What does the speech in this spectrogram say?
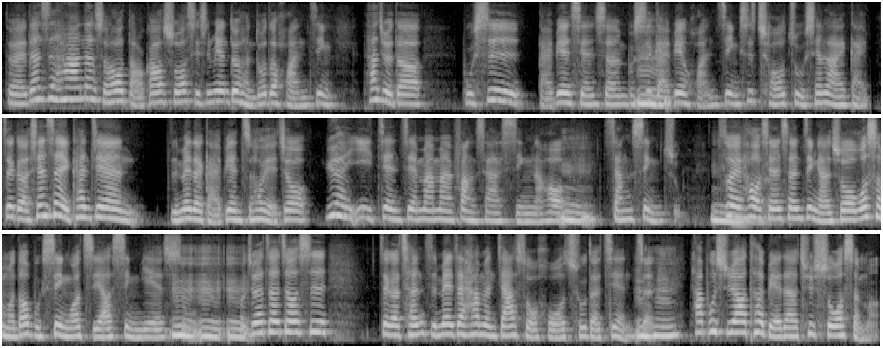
对，但是他那时候祷告说，其实面对很多的环境，他觉得不是改变先生，不是改变环境，是求主先来改。这个先生也看见姊妹的改变之后，也就愿意渐渐慢慢放下心，然后相信主。最后先生竟然说：“我什么都不信，我只要信耶稣。”嗯嗯嗯，我觉得这就是。这个陈姊妹在他们家所活出的见证，她不需要特别的去说什么，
